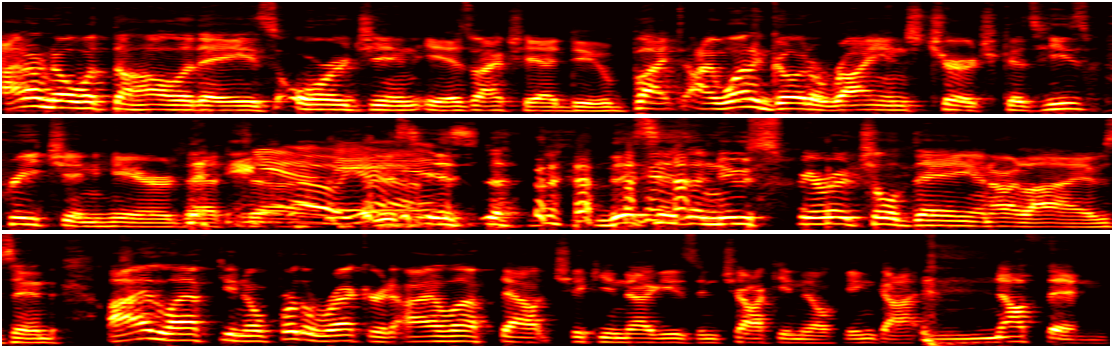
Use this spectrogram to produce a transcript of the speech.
I don't know what the holiday's origin is. Actually, I do, but I want to go to Ryan's church because he's preaching here that uh, Yeah, this man. is this is a new spiritual day in our lives. And I left, you know, for the record, I left out chicken nuggies and chalky milk and got nothing.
